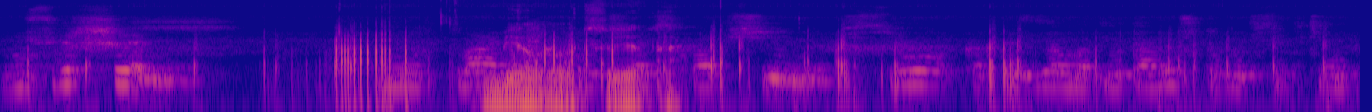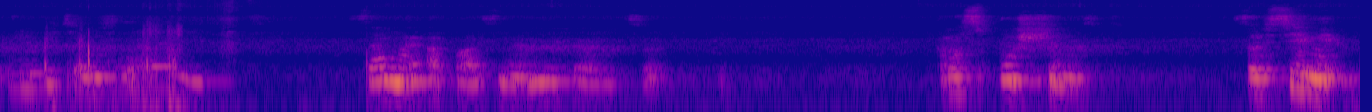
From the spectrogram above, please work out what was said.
несовершенно. Плане Белого цвета. Все как-то сделано для того, чтобы все-таки не полюбить, а возненавидеть. Самое опасное, мне кажется, распущенность со всеми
